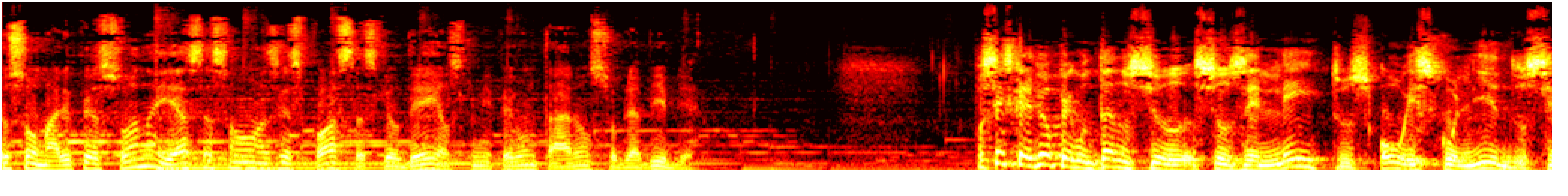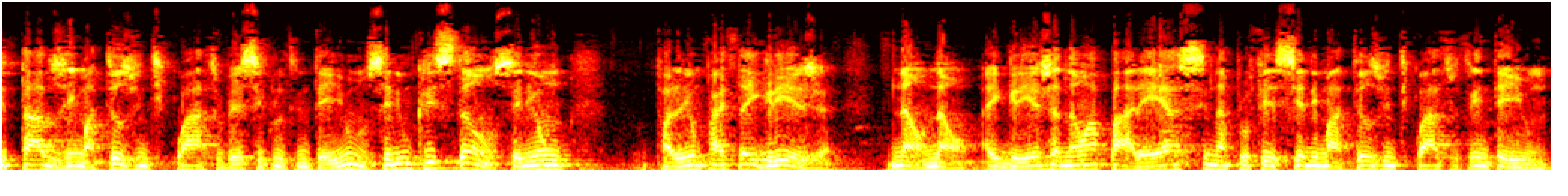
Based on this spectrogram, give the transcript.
Eu sou Mário Persona e essas são as respostas que eu dei aos que me perguntaram sobre a Bíblia. Você escreveu perguntando se, os eleitos ou escolhidos citados em Mateus 24, versículo 31, seriam cristãos, seriam, fariam parte da igreja. Não, não. A igreja não aparece na profecia de Mateus 24, 31.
